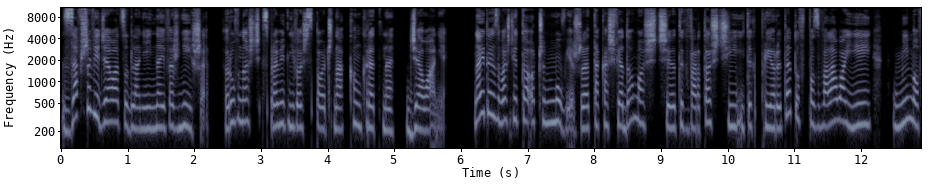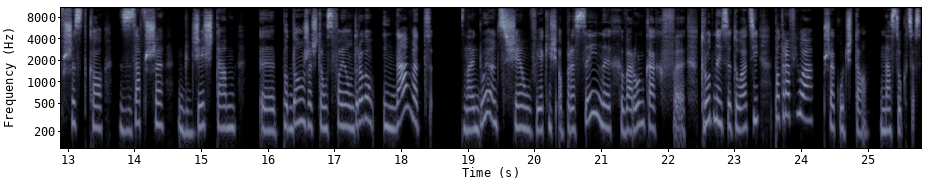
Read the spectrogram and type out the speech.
Zawsze wiedziała, co dla niej najważniejsze: równość, sprawiedliwość społeczna, konkretne działanie. No i to jest właśnie to, o czym mówię, że taka świadomość e, tych wartości i tych priorytetów pozwalała jej mimo wszystko zawsze gdzieś tam e, podążać tą swoją drogą i nawet znajdując się w jakichś opresyjnych warunkach, w trudnej sytuacji, potrafiła przekuć to na sukces.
